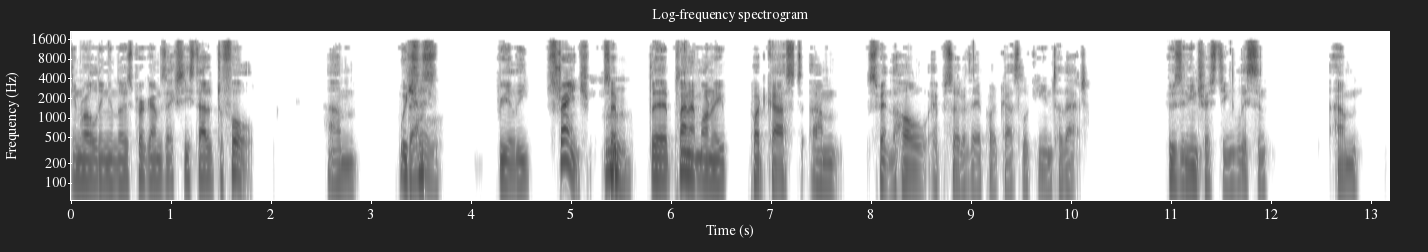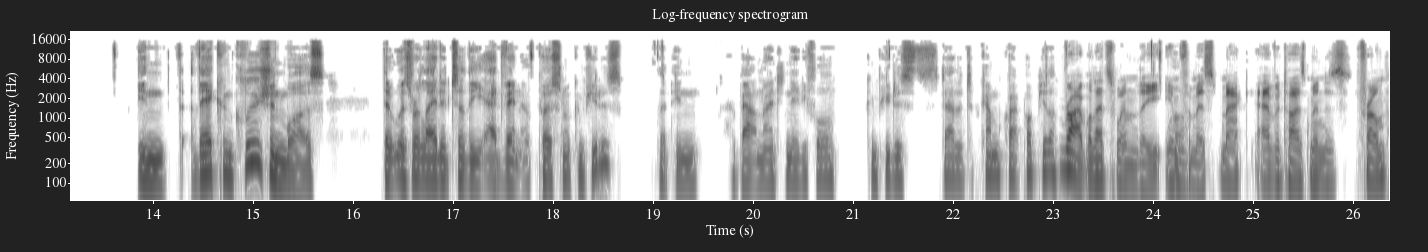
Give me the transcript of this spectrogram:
enrolling in those programs actually started to fall, um, which was really strange. So Hmm. the Planet Money podcast um, spent the whole episode of their podcast looking into that. It was an interesting listen. Um, in th- their conclusion was that it was related to the advent of personal computers. That in about 1984, computers started to become quite popular. Right. Well, that's when the infamous Mac advertisement is from.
